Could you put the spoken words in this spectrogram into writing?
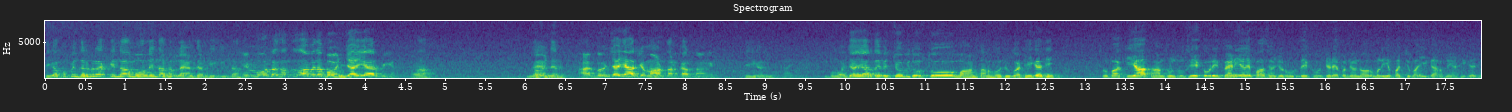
ਠੀਕ ਆ ਭੁਪਿੰਦਰ ਵੀਰ ਕਿੰਨਾ ਮੁੱਲ ਲੈਂਦਾ ਫਿਰ ਲੈਣ ਦੇਣ ਕੀ ਕੀਤਾ? ਇਹ ਮੁੱਲ ਸੰਤ ਸਾਹਿਬ ਇਹਦਾ 52000 ਰੁਪਇਆ ਹਾਂ। ਲੈਣ ਦੇਣ। ਹਾਂ 52000 ਚ ਮਾਨਤਾਨ ਕਰ ਦਾਂਗੇ। ਠੀਕ ਹੈ ਜੀ। 52000 ਦੇ ਵਿੱਚੋਂ ਵੀ ਦੋਸਤੋ ਮਾਨਤਨ ਹੋ ਜਾਊਗਾ ਠੀਕ ਹੈ ਜੀ। ਸੋ ਬਾਕੀ ਆਹ ਥਾਂ ਤੁਹਾਨੂੰ ਤੁਸੀਂ ਇੱਕ ਵਾਰੀ ਬਹਿਣੀ ਵਾਲੇ ਪਾਸਿਓਂ ਜ਼ਰੂਰ ਦੇਖੋ ਜਿਹੜੇ ਬੰਦੇ ਨਾਰਮਲੀ ਆਪਾਂ ਚਵਾਈ ਕਰਦੇ ਆ ਠੀਕ ਹੈ ਜੀ।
